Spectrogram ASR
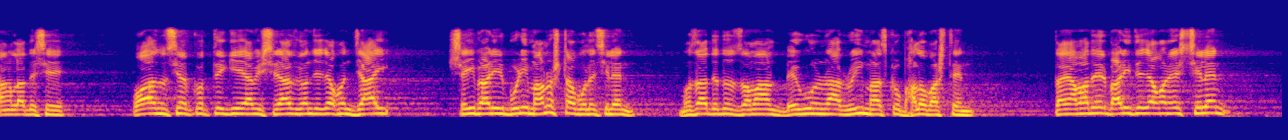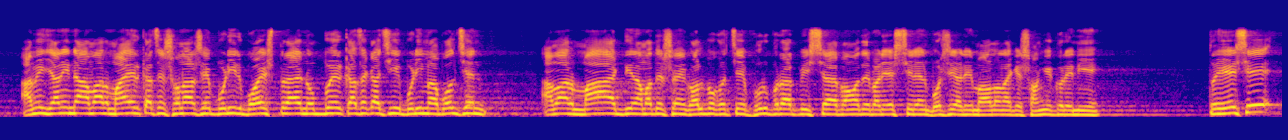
বাংলাদেশে ওয়াজ নসিহত করতে গিয়ে আমি সিরাজগঞ্জে যখন যাই, সেই বাড়ির বুড়ি মানুষটা বলেছিলেন মোজাদ্দুজ্জামান বেগুন আর রুই মাছ খুব ভালোবাসতেন। তাই আমাদের বাড়িতে যখন এসছিলেন, আমি জানি না আমার মায়ের কাছে শোনা সে বুড়ির বয়স প্রায় নব্বইয়ের কাছাকাছি, বুড়িমা বলছেন আমার মা একদিন আমাদের সঙ্গে গল্প করছে ফুরফুরার পিস সাহেব আমাদের বাড়ি এসেছিলেন, বসিরাটির মাওলানাকে সঙ্গে করে নিয়ে। তো এসে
